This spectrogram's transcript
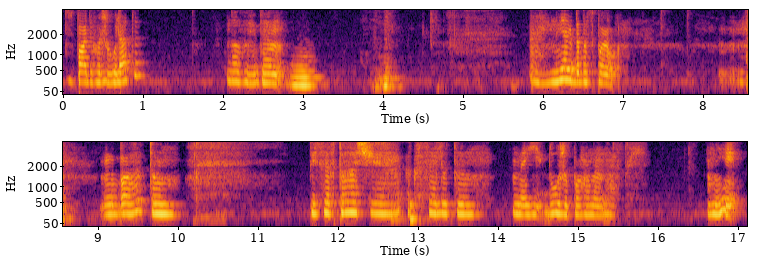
Ти справді хочеш гуляти? Добре, йдемо. Ну, як до безпеки? Багато після втрачі Акселю ти в неї дуже поганий настрій. Ні.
